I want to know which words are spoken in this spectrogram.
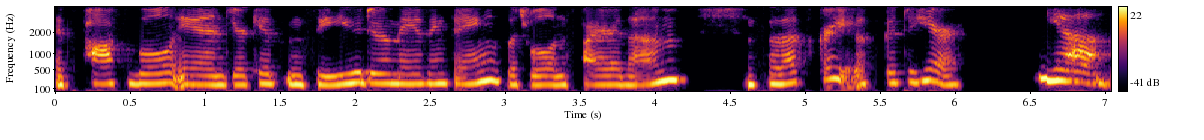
it's possible and your kids can see you do amazing things which will inspire them. And so that's great. That's good to hear. Yeah.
